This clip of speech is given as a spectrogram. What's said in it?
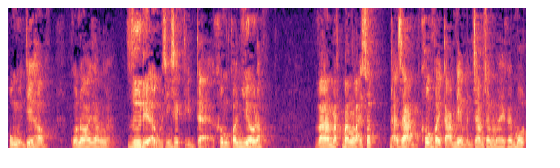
cô Nguyễn Thị Hồng cô nói rằng là dư địa của chính sách tiền tệ không có nhiều đâu và mặt bằng lãi suất đã giảm 0,8 điểm phần trăm trong năm 2021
